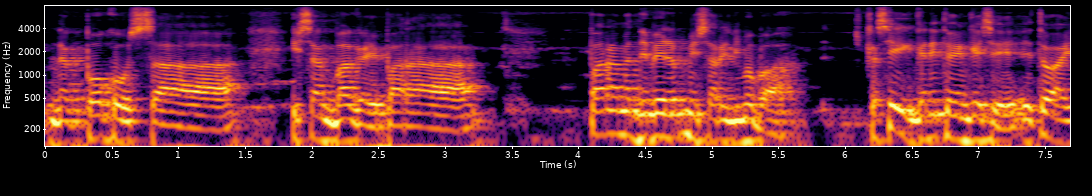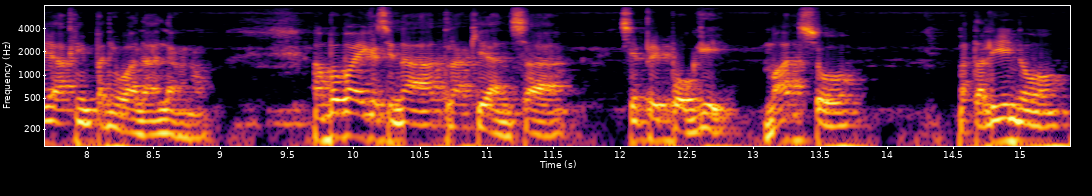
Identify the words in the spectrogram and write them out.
nag-focus sa isang bagay para para ma-develop mo sarili mo ba? Kasi ganito yung guys eh, ito ay aking paniwala lang, no? Ang babae kasi na-attract yan sa, siyempre pogi, macho, matalino,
